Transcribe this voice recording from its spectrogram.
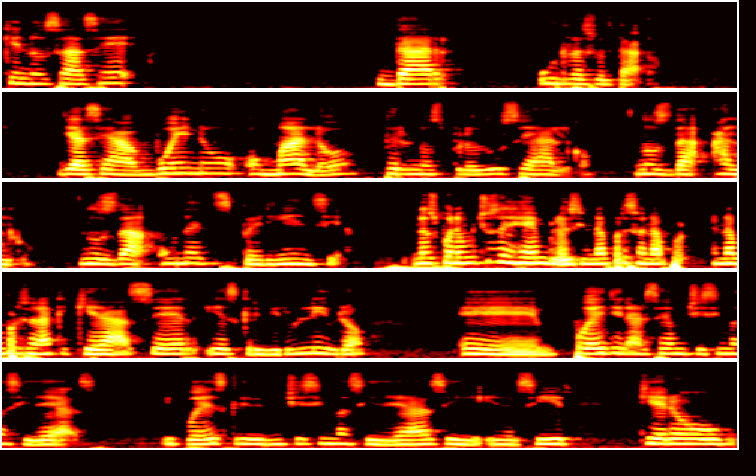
que nos hace dar un resultado, ya sea bueno o malo, pero nos produce algo, nos da algo, nos da una experiencia. Nos pone muchos ejemplos y una persona, una persona que quiera hacer y escribir un libro eh, puede llenarse de muchísimas ideas y puede escribir muchísimas ideas y, decir, quiero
